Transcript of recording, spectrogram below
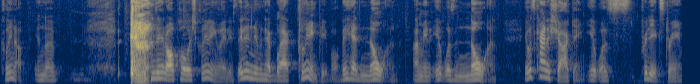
cleanup. In the, they had all Polish cleaning ladies. They didn't even have black cleaning people. They had no one. I mean, it was no one. It was kind of shocking. It was pretty extreme.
